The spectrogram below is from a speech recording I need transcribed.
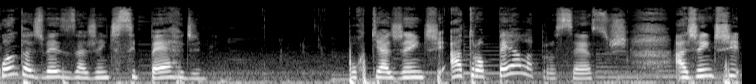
Quantas vezes a gente se perde porque a gente atropela processos, a gente,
